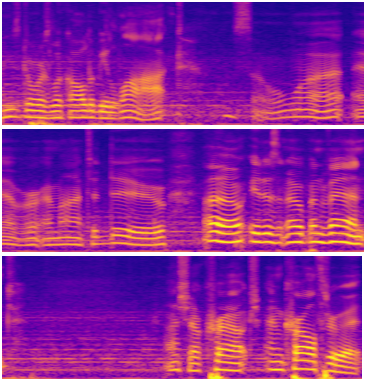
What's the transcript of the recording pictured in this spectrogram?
These doors look all to be locked. So whatever am I to do? Oh, it is an open vent. I shall crouch and crawl through it.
